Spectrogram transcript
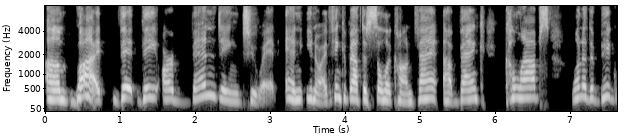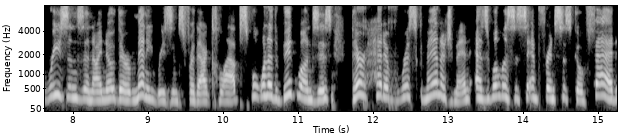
um, but that they, they, are bending to it. And, you know, I think about the Silicon Bank, uh, Bank collapse one of the big reasons, and I know there are many reasons for that collapse, but one of the big ones is their head of risk management, as well as the San Francisco Fed,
